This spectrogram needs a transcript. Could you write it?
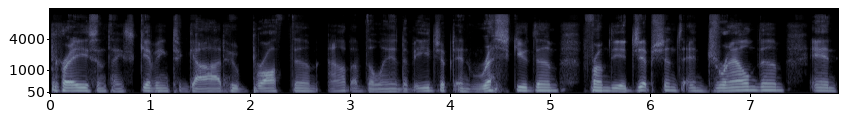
praise and thanksgiving to God who brought them out of the land of Egypt and rescued them from the Egyptians and drowned them and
